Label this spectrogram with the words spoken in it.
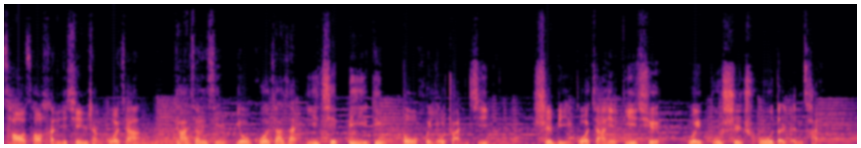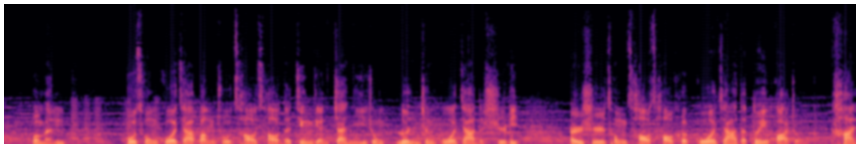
曹操很欣赏郭嘉，他相信有郭嘉在，一切必定都会有转机。势必郭嘉也的确为不世出的人才。我们。不从郭嘉帮助曹操的经典战役中论证郭嘉的实力，而是从曹操和郭嘉的对话中看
